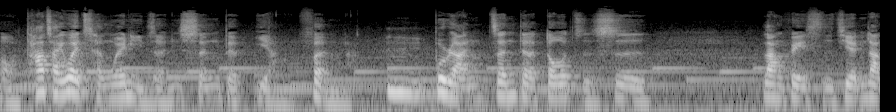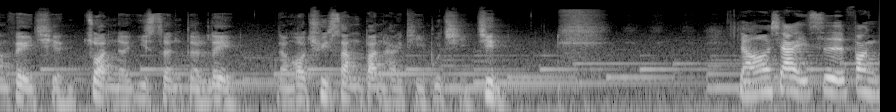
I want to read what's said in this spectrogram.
哦，它才会成为你人生的养分啊，嗯，不然真的都只是浪费时间、浪费钱，赚了一身的累，然后去上班还提不起劲。然后下一次放，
